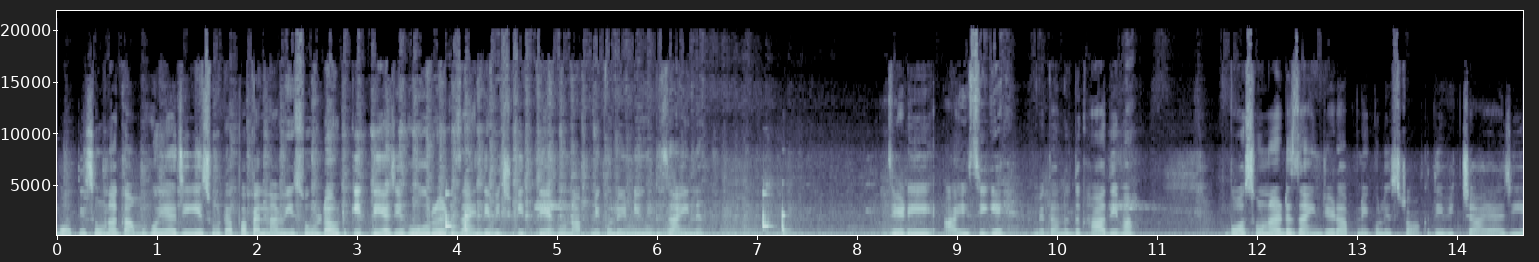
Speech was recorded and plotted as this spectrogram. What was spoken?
ਬਹੁਤ ਹੀ ਸੋਹਣਾ ਕੰਮ ਹੋਇਆ ਜੀ। ਇਹ ਸੂਟ ਆਪਾਂ ਪਹਿਲਾਂ ਵੀ ਸੋਲਡ ਆਊਟ ਕੀਤੇ ਆ ਜੀ, ਹੋਰ ਡਿਜ਼ਾਈਨ ਦੇ ਵਿੱਚ ਕੀਤੇ ਆ। ਹੁਣ ਆਪਣੇ ਕੋਲੇ ਨਿਊ ਡਿਜ਼ਾਈਨ ਜਿਹੜੇ ਆਏ ਸੀਗੇ, ਮੈਂ ਤੁਹਾਨੂੰ ਦਿਖਾ ਦੇਵਾਂ। ਬਹੁਤ ਸੋਹਣਾ ਡਿਜ਼ਾਈਨ ਜਿਹੜਾ ਆਪਣੇ ਕੋਲੇ ਸਟਾਕ ਦੇ ਵਿੱਚ ਆਇਆ ਜੀ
